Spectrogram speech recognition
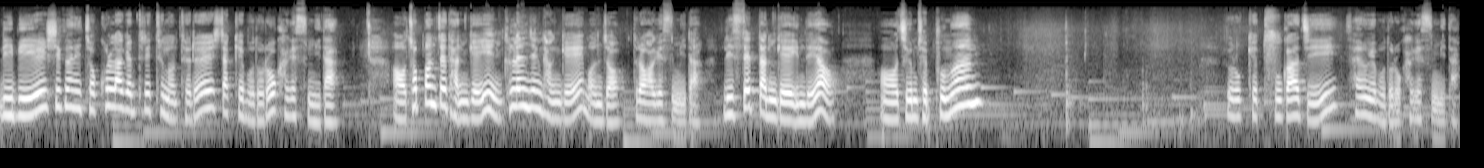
리빌 시그니처 콜라겐 트리트먼트를 시작해 보도록 하겠습니다. 어, 첫 번째 단계인 클렌징 단계에 먼저 들어가겠습니다. 리셋 단계인데요. 어, 지금 제품은 이렇게 두 가지 사용해 보도록 하겠습니다.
